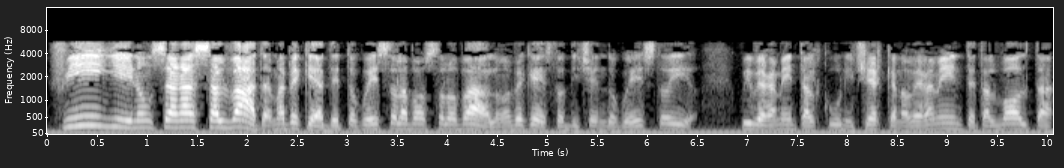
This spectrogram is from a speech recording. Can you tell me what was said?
figli non sarà salvata? Ma perché ha detto questo l'Apostolo Paolo? Ma perché sto dicendo questo io? Qui veramente alcuni cercano veramente talvolta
